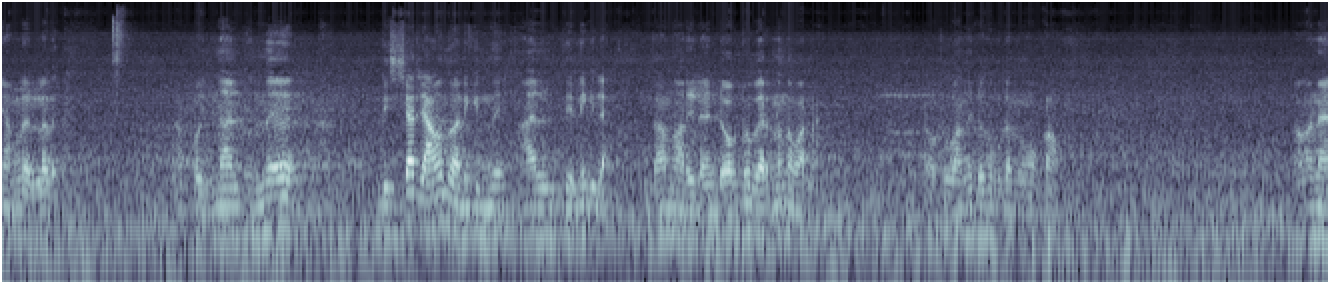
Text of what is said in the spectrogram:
ഞങ്ങളുള്ളത്. അപ്പോൾ ഇന്നാൽ ഇന്ന് ഡിസ്ചാർജ് ആവുമെന്ന് എനിക്ക് ഇന്ന് ആരും തിരിഞ്ഞിക്കില്ല എന്താണെന്ന് അറിയില്ല. ഡോക്ടർ വരണം എന്ന് പറഞ്ഞത് ഡോക്ടർ വന്നിട്ടൊന്നും കൂടെ നോക്കണം. അങ്ങനെ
